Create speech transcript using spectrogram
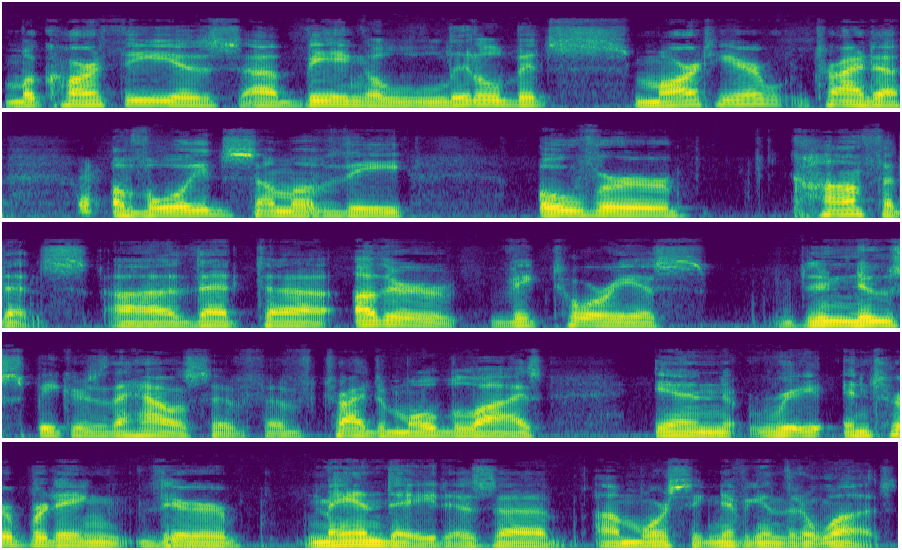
McCarthy is uh, being a little bit smart here, trying to avoid some of the overconfidence uh, that uh, other victorious new speakers of the House have, have tried to mobilize in re- interpreting their mandate as uh, uh, more significant than it was.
